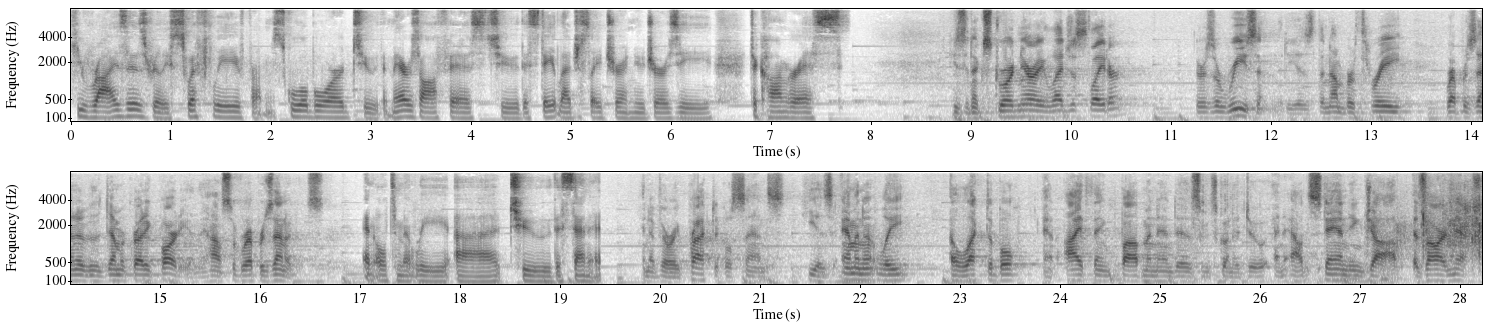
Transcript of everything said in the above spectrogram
he rises really swiftly from school board to the mayor's office to the state legislature in New Jersey to Congress. He's an extraordinary legislator. There's a reason that he is the number three representative of the Democratic Party in the House of Representatives. And ultimately uh, to the Senate. In a very practical sense, he is eminently electable, and I think Bob Menendez is going to do an outstanding job as our next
